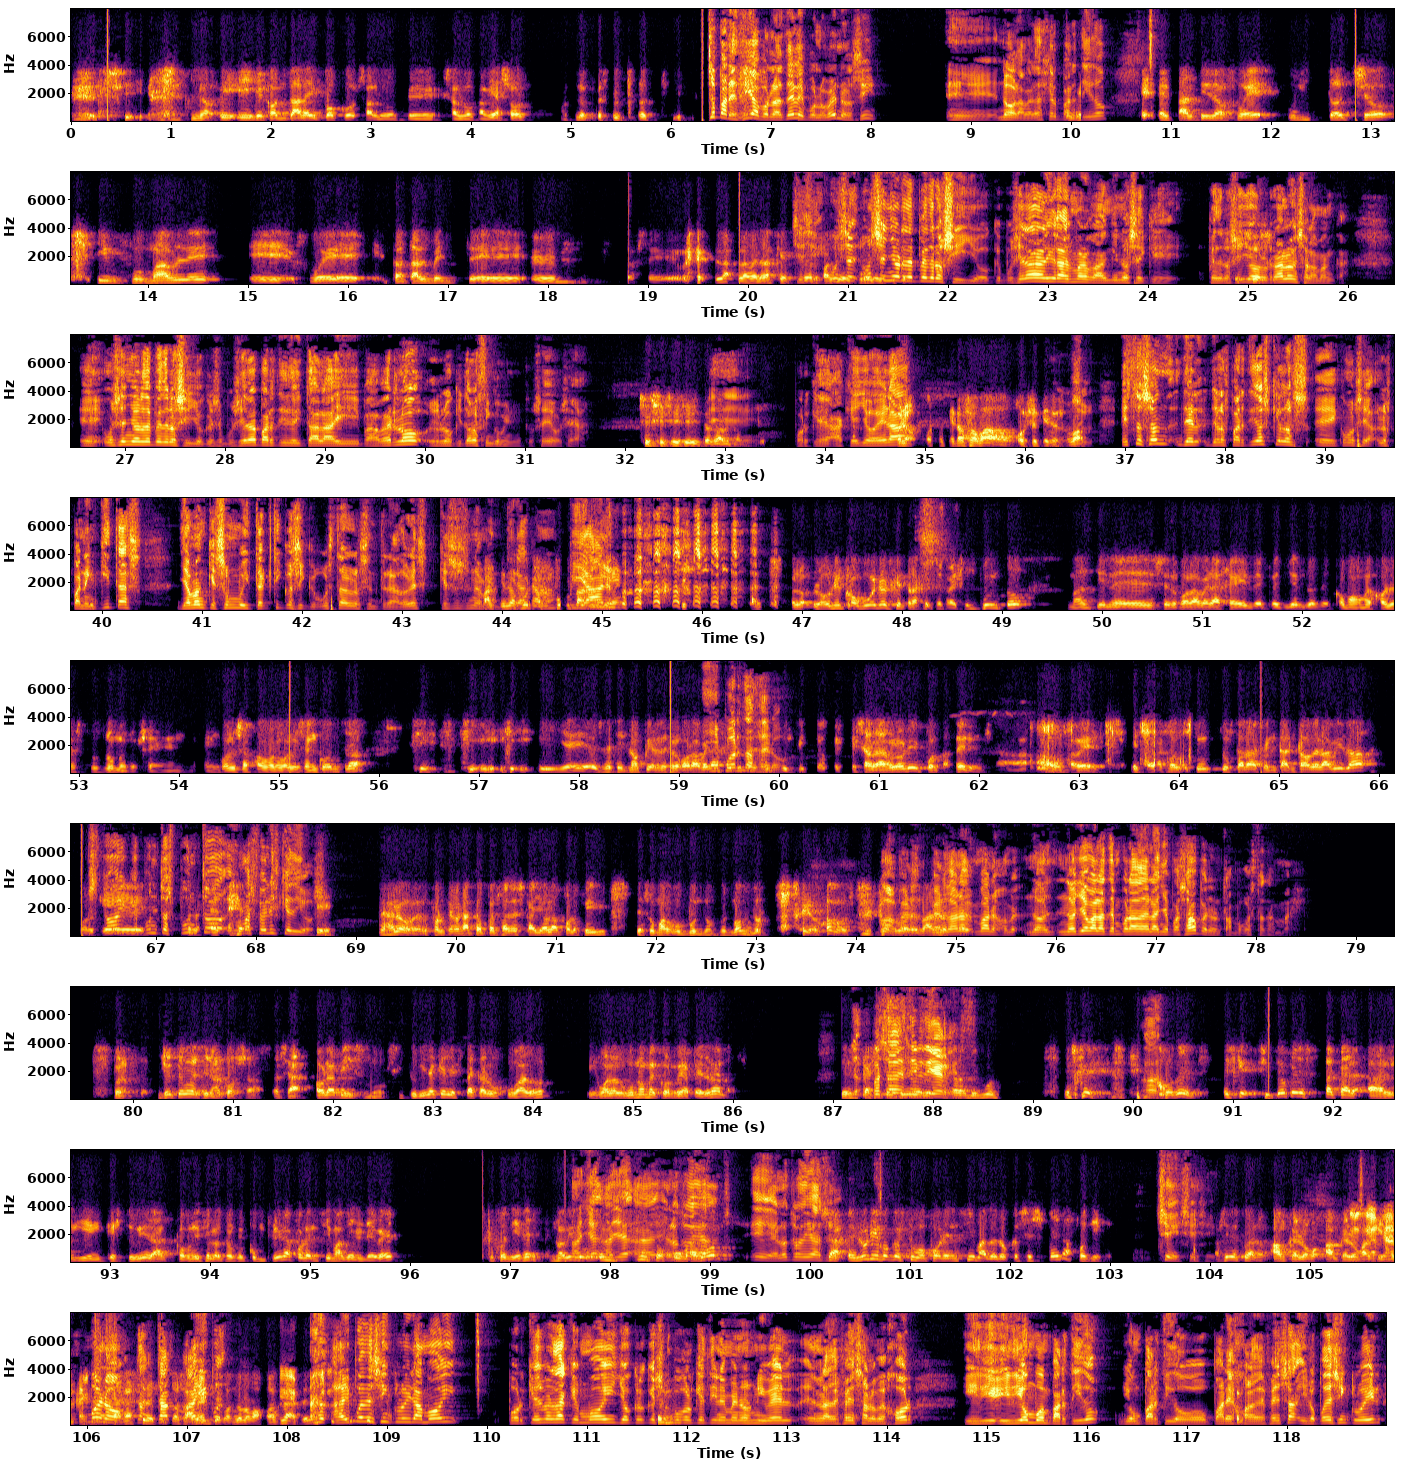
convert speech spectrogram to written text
Sí, no, y, y que contar hay poco, salvo que, salvo que había sol. cuando empezó el partido. Eso parecía por la tele, por lo menos, sí. Eh, no, la verdad es que el partido, El partido fue un tocho infumable, eh, fue totalmente. eh, no sé, la, la verdad es que. sí, sí, un, se- un señor de Pedrosillo que pusiera la Liga Smartbank y no sé qué, Pedrosillo sí, el Ralo en Salamanca. Eh, un señor de Pedrosillo que se pusiera el partido y tal ahí para verlo, lo quitó a los cinco minutos, ¿eh? O sea, Sí, sí, sí, sí, totalmente. Porque aquello era. Bueno, o se quedó sobao, o se quedó sobao. Estos son de, de los partidos que los, eh, ¿cómo se llama? Los panenquitas llaman que son muy tácticos y que gustan a los entrenadores, que eso es una partido mentira una puta. Sí. Lo, lo único bueno es que traje- te traes un punto, mantienes el gol ahí dependiendo de cómo mejores tus números en, en goles a favor o goles en contra. Y, y- y- eh, es decir, no pierdes el gol cero. puntito, que, que esa da gloria y puerta cero. O sea, vamos a ver, estarás con- tú, tú estarás encantado de la vida porque... Estoy que punto es punto y más feliz que Dios. Sí. Claro, porque el gato persa de Escayola por fin te suma algún punto en mundo. Pero vamos, No, pero- no perdona, sé. bueno, no, no lleva la temporada del año pasado, pero tampoco está tan mal. Bueno, yo te voy a decir una cosa. O sea, ahora mismo, si tuviera que destacar un jugador, igual alguno me corría pedradas. Es Ya, vas a decir Diegues. Es que, Ah. joder, es que si tengo que destacar a alguien que estuviera, como dice el otro, que cumpliera por encima del deber, que fue Diegues. No ha habido Ayer- un ayer- puto el, jugador. día, sí, el otro día O sea, el único que estuvo por encima de lo que se espera fue Diegues. sí, sí, sí. Así de claro. Aunque luego, aunque luego al final casi Bueno, ta- ta- ahí pu- cuando lo bajo atrás. ¿eh? Ahí puedes incluir a Moy, porque es verdad que Moy yo creo que es un poco el que tiene menos nivel en la defensa a lo mejor, y, di- y dio un buen partido, dio un partido parejo a la defensa, y lo puedes incluir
